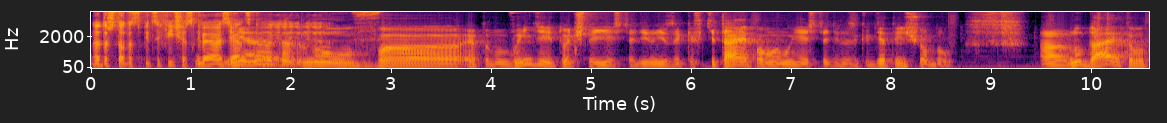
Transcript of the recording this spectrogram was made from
Но это что-то специфическое, азиатское? Нет, это, или... ну, в, этом, в Индии точно есть один язык, и в Китае, по-моему, есть один язык, и где-то еще был. А, ну да, это вот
